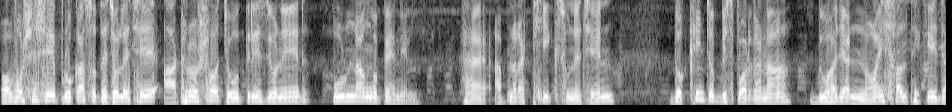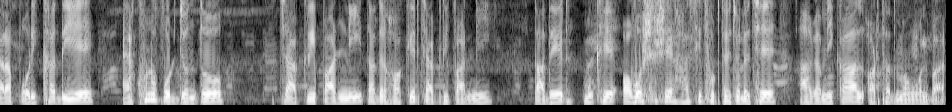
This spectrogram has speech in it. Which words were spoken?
অবশেষে প্রকাশ হতে চলেছে আঠেরোশো চৌত্রিশ জনের পূর্ণাঙ্গ প্যানেল। হ্যাঁ আপনারা ঠিক শুনেছেন। দক্ষিণ চব্বিশ পরগনা দু সাল থেকে যারা পরীক্ষা দিয়ে এখনও পর্যন্ত চাকরি পাননি, তাদের হকের চাকরি পাননি, তাদের মুখে অবশেষে হাসি ফুটতে চলেছে আগামীকাল, অর্থাৎ মঙ্গলবার।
